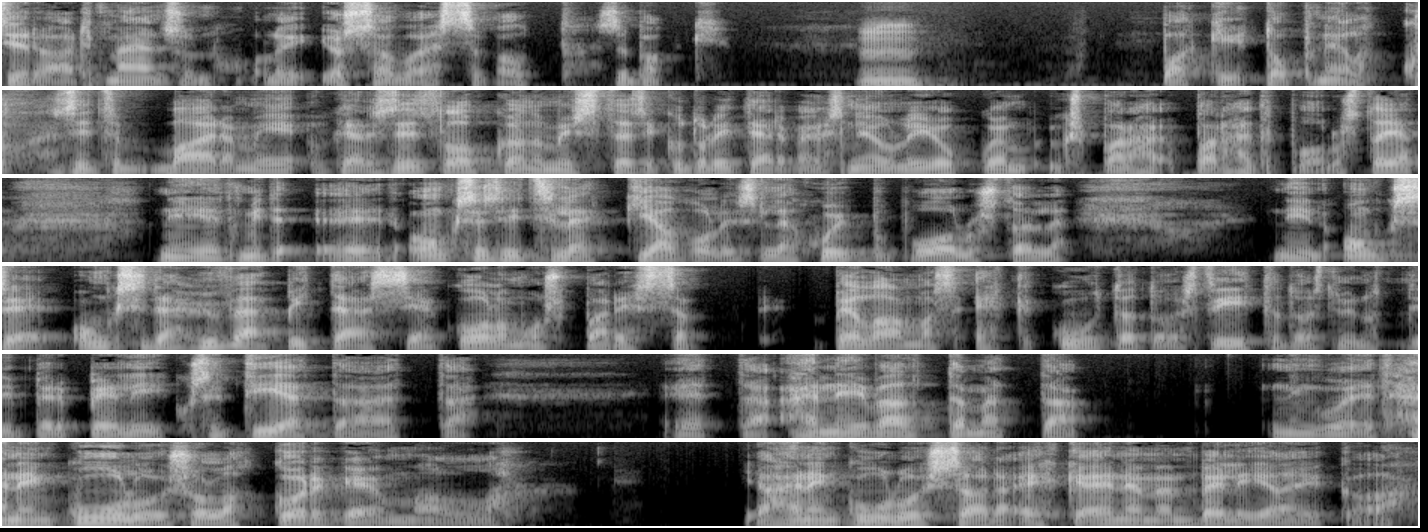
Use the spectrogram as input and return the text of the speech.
Gerard Manson oli jossain vaiheessa kautta se pakki. Mm. Pakki top nelkku. Sitten se Byron kärsi niistä loukkaantumista, ja sitten kun tuli terveeksi, niin oli joukkueen yksi parha, parhaita puolustajia. Niin, että et, onko se sitten sille kiakolliselle huippupuolustajalle, niin onko, se, onko sitä hyvä pitää siellä kolmosparissa pelaamassa ehkä 16-15 minuuttia per peli, kun se tietää, että, että hän ei välttämättä niin kuin, että hänen kuuluisi olla korkeammalla ja hänen kuuluisi saada ehkä enemmän peliaikaa.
